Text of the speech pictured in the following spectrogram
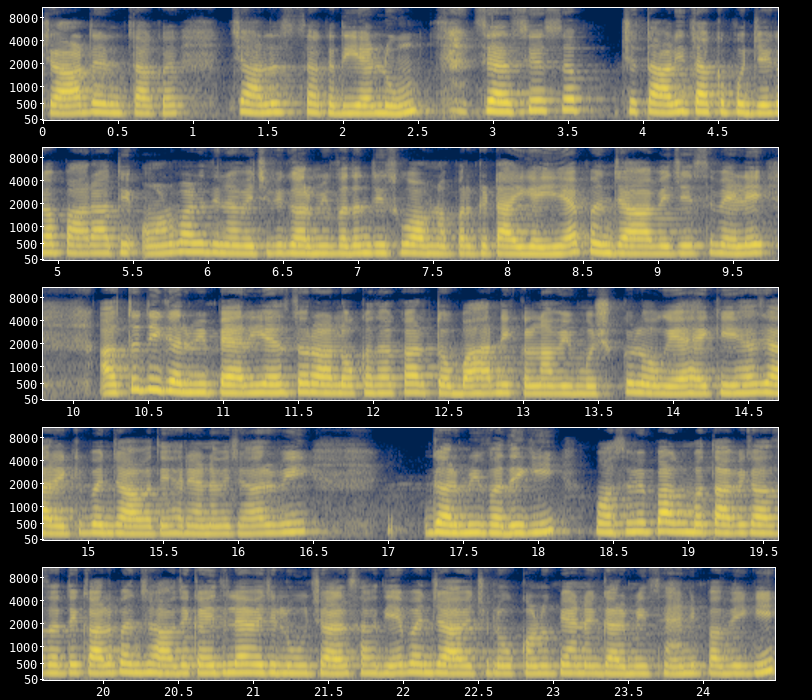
4 ਦਿਨ ਤੱਕ ਚੱਲ ਸਕਦੀ ਹੈ ਲੂ। ਸੈਲਸੀਅਸ 44 ਤੱਕ ਪੁੱਜੇਗਾ ਪਾਰਾ ਅਤੇ ਆਉਣ ਵਾਲੇ ਦਿਨਾਂ ਵਿੱਚ ਵੀ ਗਰਮੀ ਵਧਣ ਦੀ ਸੰਭਾਵਨਾ ਪ੍ਰਗਟਾਈ ਗਈ ਹੈ। ਪੰਜਾਬ ਵਿੱਚ ਇਸ ਵੇਲੇ ਅੱਤ ਦੀ ਗਰਮੀ ਪੈ ਰਹੀ ਹੈ। ਇਸ ਦੌਰਾਨ ਲੋਕਾਂ ਦਾ ਘਰ ਤੋਂ ਬਾਹਰ ਨਿਕਲਣਾ ਵੀ ਮੁਸ਼ਕਲ ਹੋ ਗਿਆ ਹੈ। ਕਿਹਾ ਜਾ ਰਿਹਾ ਕਿ ਪੰਜਾਬ ਅਤੇ ਹਰਿਆਣਾ ਵਿੱਚ ਹਰ ਵੀ ਗਰਮੀ ਵਧੇਗੀ। ਮੌਸਮ ਵਿਭਾਗ ਮੁਤਾਬਿਕ ਅੱਜ ਅਤੇ ਕੱਲ੍ਹ ਪੰਜਾਬ ਦੇ ਕਈ ਜ਼ਿਲ੍ਹਿਆਂ ਵਿੱਚ ਲੂ ਚੱਲ ਸਕਦੀ ਹੈ। ਪੰਜਾਬ ਵਿੱਚ ਲੋਕਾਂ ਨੂੰ ਭਿਆਨਕ ਗਰਮੀ ਸਹਿਣੀ ਪਵੇਗੀ।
